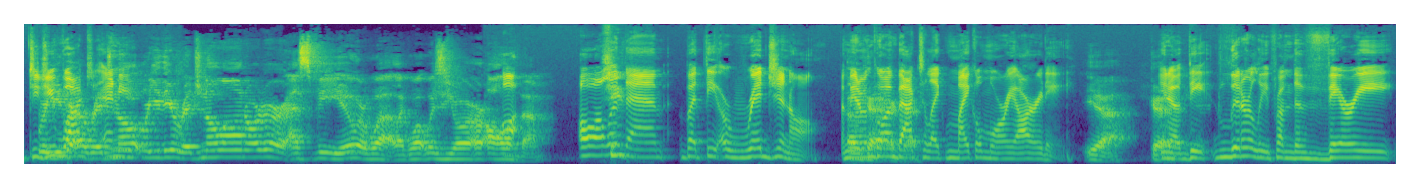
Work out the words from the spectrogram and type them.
did were you, you watch original, any, were you the original Law and Order or SVU or what? Like what was your or all, all of them? All she, of them, but the original. I mean, okay, I'm going okay. back to like Michael Moriarty. Yeah. Good. You know, the literally from the very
